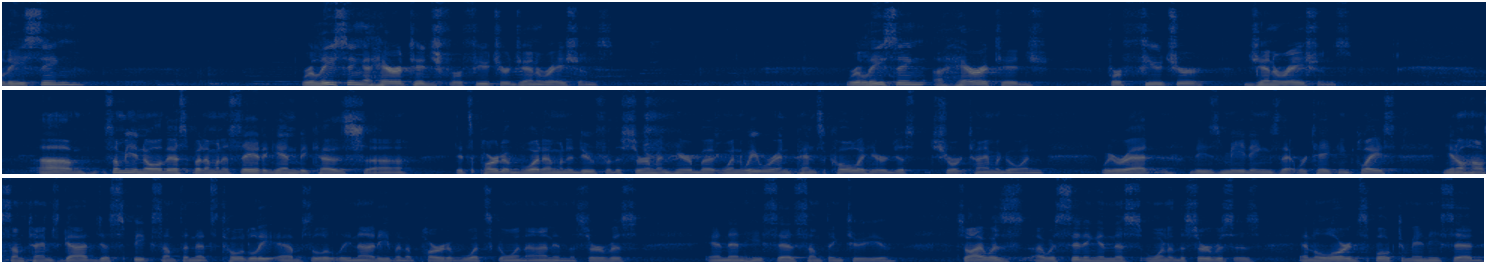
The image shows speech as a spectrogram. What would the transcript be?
releasing releasing a heritage for future generations. Releasing a heritage for future generations. Um, some of you know this, but I'm going to say it again because uh, it's part of what I'm going to do for the sermon here. But when we were in Pensacola here just short time ago, and we were at these meetings that were taking place, you know how sometimes God just speaks something that's totally, absolutely not even a part of what's going on in the service, and then He says something to you. So I was I was sitting in this one of the services, and the Lord spoke to me, and He said,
